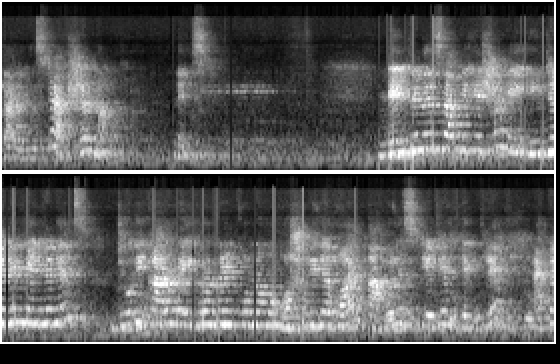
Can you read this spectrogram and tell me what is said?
তার এগেনস্টে অ্যাকশন নেওয়া হয়। নেক্সট মেইনটেনেন্স অ্যাপ্লিকেশন এই ইন্টারিম মেইনটেনেন্স যদি কারোর এই ধরনের কোনো অসুবিধা হয়, তাহলে স্টেটের ক্ষেত্রে একটা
